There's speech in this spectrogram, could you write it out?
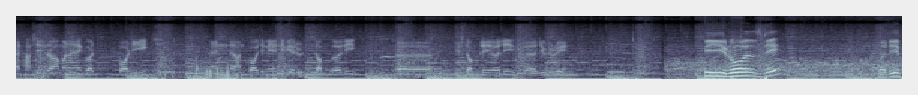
and Hashin Ramanayak got 40 each. And uh, unfortunately, we had to stop early. Uh, we stopped play early uh, due to rain. Be Royals Day. But if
